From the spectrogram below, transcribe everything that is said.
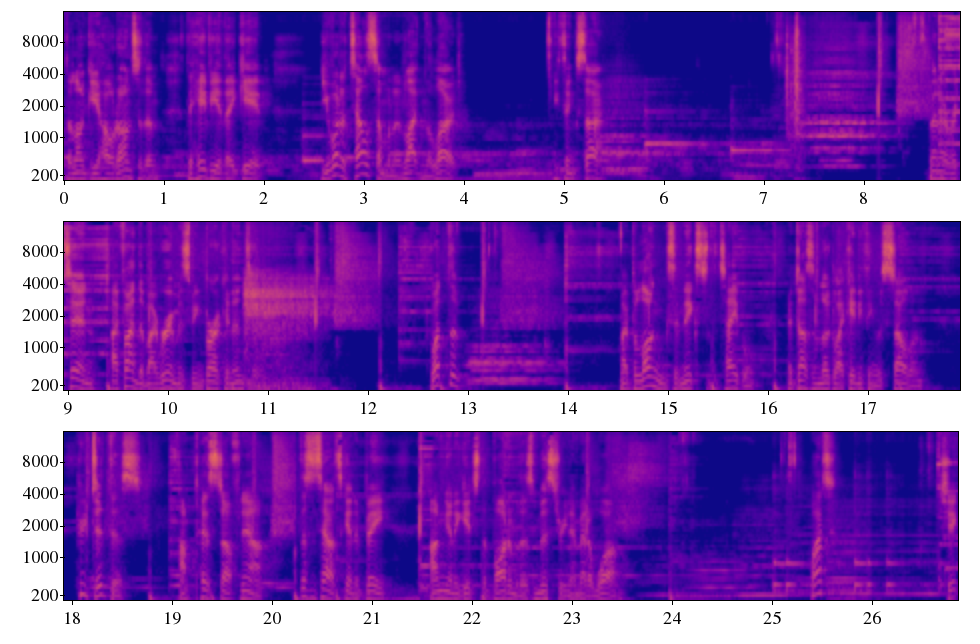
The longer you hold on to them, the heavier they get. You want to tell someone and lighten the load. You think so? When I return, I find that my room has been broken into. What the... My belongings are next to the table. It doesn't look like anything was stolen. Who did this? I'm pissed off now. This is how it's gonna be. I'm gonna get to the bottom of this mystery no matter what. What? Check.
